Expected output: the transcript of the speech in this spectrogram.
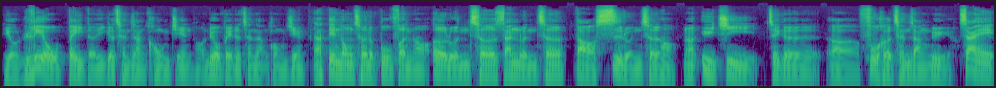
有六倍的一个成长空间哦，六倍的成长空间。那电动车的部分哦，二轮车、三轮车到四轮车哈，那预计这个呃复合成长率在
